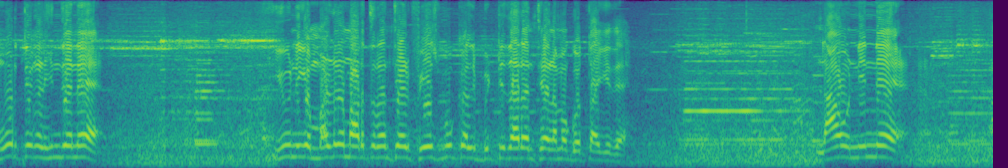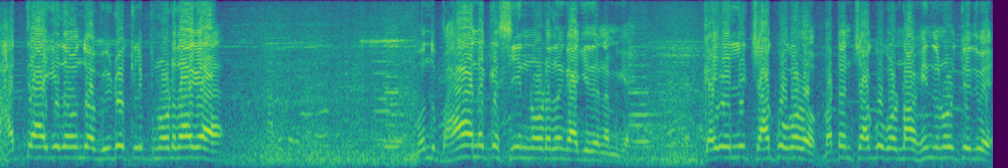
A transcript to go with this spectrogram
ಮೂರು ತಿಂಗಳ ಹಿಂದೆನೆ ಇವನಿಗೆ ಮರ್ಡರ್ ಮಾಡ್ತಾರೆ ಫೇಸ್‌ಬುಕ್ ಫೇಸ್ಬುಕ್ಕಲ್ಲಿ ಬಿಟ್ಟಿದ್ದಾರೆ ಅಂತೇಳಿ ನಮಗೆ ಗೊತ್ತಾಗಿದೆ. ನಾವು ನಿನ್ನೆ ಹತ್ಯೆ ಆಗಿದ ಒಂದು ವಿಡಿಯೋ ಕ್ಲಿಪ್ ನೋಡಿದಾಗ ಒಂದು ಭಯಾನಕ ಸೀನ್ ನೋಡಿದಂಗೆ ಆಗಿದೆ ನಮಗೆ. ಕೈಯಲ್ಲಿ ಚಾಕುಗಳು ಬಟನ್ ಚಾಕುಗಳು ನಾವು ಹಿಂದೆ ನೋಡ್ತಿದ್ವಿ.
